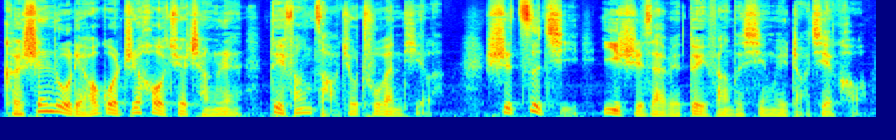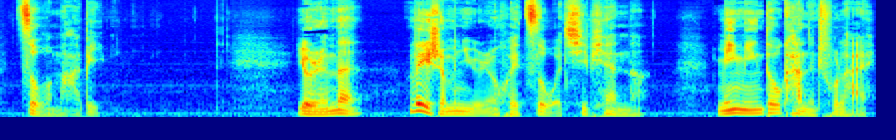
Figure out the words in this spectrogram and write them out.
可深入聊过之后，却承认对方早就出问题了，是自己一直在为对方的行为找借口，自我麻痹。有人问：为什么女人会自我欺骗呢？明明都看得出来，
